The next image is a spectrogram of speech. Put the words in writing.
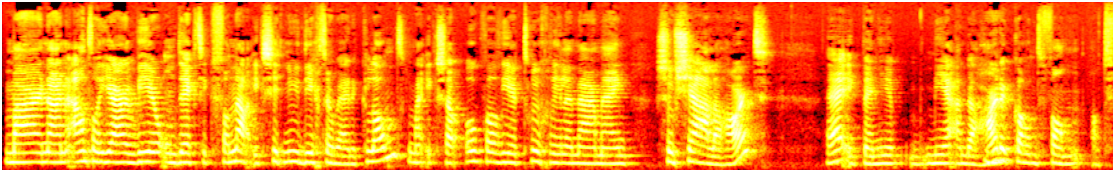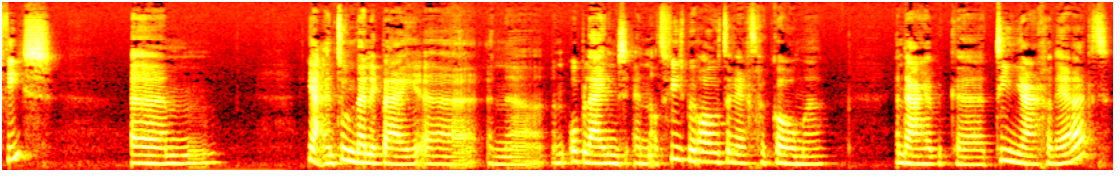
maar na een aantal jaar weer ontdekte ik van, nou, ik zit nu dichter bij de klant, maar ik zou ook wel weer terug willen naar mijn sociale hart. Hè, ik ben hier meer aan de harde kant van advies. Ehm, ja, en toen ben ik bij eh, een, eh, een opleidings- en adviesbureau terechtgekomen. En daar heb ik eh, tien jaar gewerkt.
